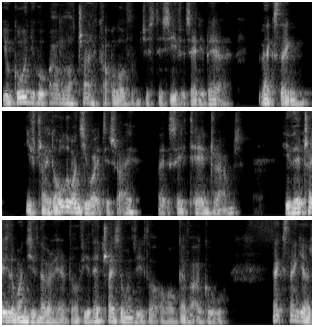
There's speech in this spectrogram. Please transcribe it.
You'll go and you go, oh, well, I'll try a couple of them just to see if it's any better. Next thing, you've tried all the ones you wanted to try, let's say 10 drams. You then try the ones you've never heard of. You then try the ones that you thought, oh, I'll give it a go. Next thing you're,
